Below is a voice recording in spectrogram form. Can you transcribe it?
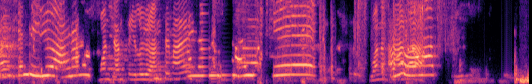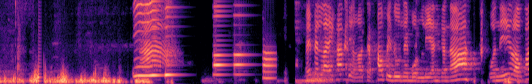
มันเป็นสีเหลืองนะวันจันทร์สีเหลืองใช่ไหมเอ๊ะวันอังเอาคารเหรอล่ะครับสี ไม่เป็นไรครับ เดี๋ยวเราจะเข้าไปดูในบทเรียนกันเนาะวันนี้เราก็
